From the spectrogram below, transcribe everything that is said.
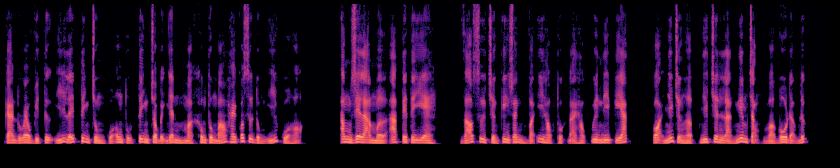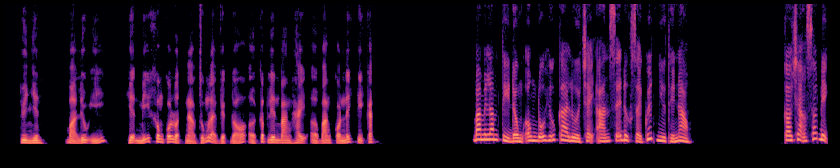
Caldwell vì tự ý lấy tinh trùng của ông thụ tinh cho bệnh nhân mà không thông báo hay có sự đồng ý của họ. Angela Mattie, giáo sư trường kinh doanh và y học thuộc Đại học Quinnipiac, gọi những trường hợp như trên là nghiêm trọng và vô đạo đức. Tuy nhiên, bà lưu ý, hiện Mỹ không có luật nào chống lại việc đó ở cấp liên bang hay ở bang Connecticut. 35 tỷ đồng ông Đỗ Hữu Ca lừa chạy án sẽ được giải quyết như thế nào? Cáo trạng xác định,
